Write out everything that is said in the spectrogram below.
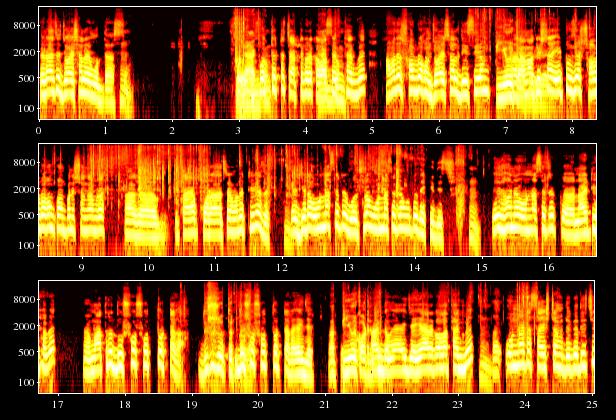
এটা আছে জয়শালের মধ্যে আসছে। একদম- প্রত্যেকটা চারটে করে কালার সেট থাকবে। আমাদের সব রকম Jaishal DCM pure Ramakrishna A to Z সব রকম কোম্পানির সঙ্গে আমরা টাই আপ করা আছে আমাদের ঠিক আছে? যেটা ওন্না সেটের বলছিলাম ওন্না সেটের মধ্যে দেখিয়ে দিচ্ছি। এই ধরনের ওন্না সেটের নাইটি হবে মাত্র দুশো সত্তর টাকা। দুশো সত্তর দুশো সত্তর টাকা এই যে। পিওর কটন একদম এই যে এয়ার গলা থাকবে। ওড়নাটার সাইজটা আমি দেখে দিচ্ছি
